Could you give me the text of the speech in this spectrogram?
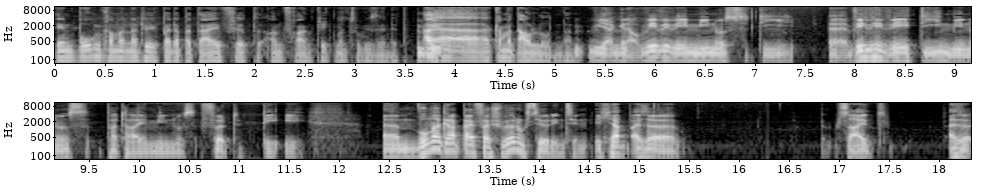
den Bogen kann man natürlich bei der Partei für Anfragen kriegt man zugesendet. Wie- Äh, äh, kann man downloaden dann. Ja, genau. www-die äh, www.die-partei-fürth.de ähm, Wo wir gerade bei Verschwörungstheorien sind. Ich habe also seit, also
